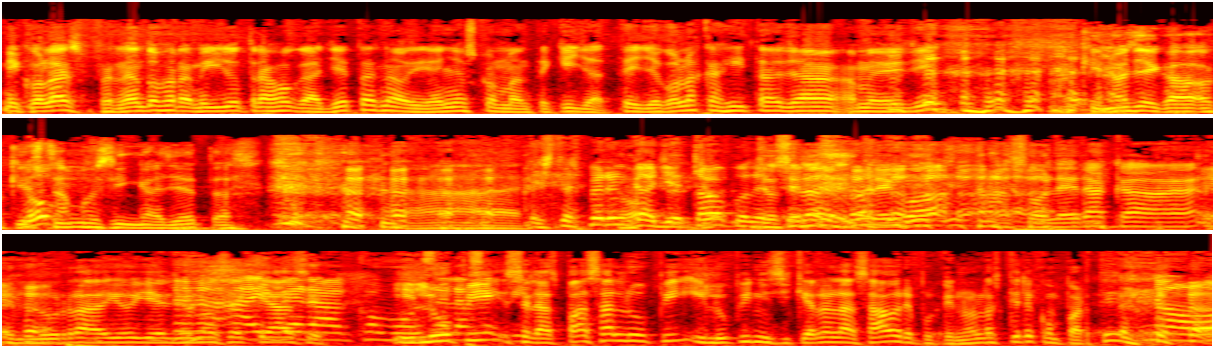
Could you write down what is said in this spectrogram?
Nicolás, Fernando Jaramillo trajo galletas navideñas con mantequilla. ¿Te llegó la cajita ya a Medellín? Aquí no ha llegado, aquí No. estamos sin galletas. Ah, Está espero engalletado yo, con yo se las entrego a, a Soler acá en Blue Radio y él yo no sé Ay, qué hace. Y se Lupi las se las pasa a Lupi y Lupi ni siquiera las abre porque no las quiere compartir. No.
